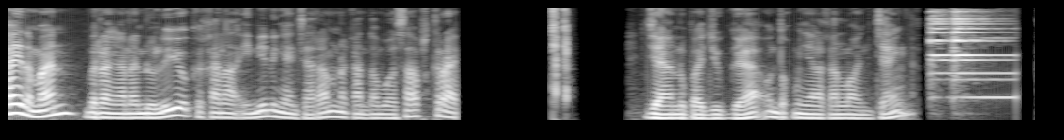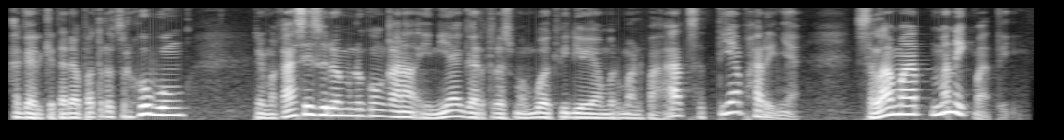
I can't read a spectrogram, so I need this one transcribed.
Hai teman, berlangganan dulu yuk ke kanal ini dengan cara menekan tombol subscribe. Jangan lupa juga untuk menyalakan lonceng agar kita dapat terus terhubung. Terima kasih sudah mendukung kanal ini agar terus membuat video yang bermanfaat setiap harinya. Selamat menikmati.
